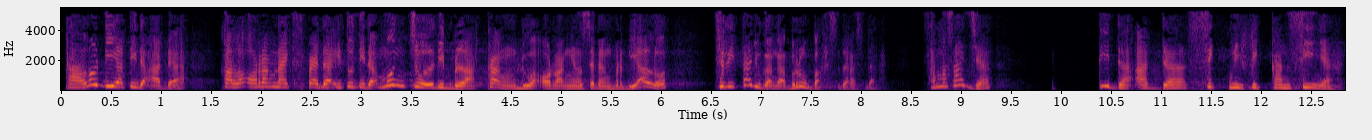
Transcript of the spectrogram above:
Kalau dia tidak ada, kalau orang naik sepeda itu tidak muncul di belakang dua orang yang sedang berdialog, cerita juga nggak berubah, saudara-saudara. Sama saja, tidak ada signifikansinya.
